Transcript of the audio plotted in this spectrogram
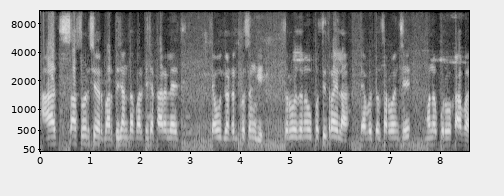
आज सासवड शहर भारतीय जनता पार्टीच्या कार्यालयाच्या उद्घाटन प्रसंगी सर्वजण उपस्थित राहिला. त्याबद्दल सर्वांचे मनपूर्वक आभार.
